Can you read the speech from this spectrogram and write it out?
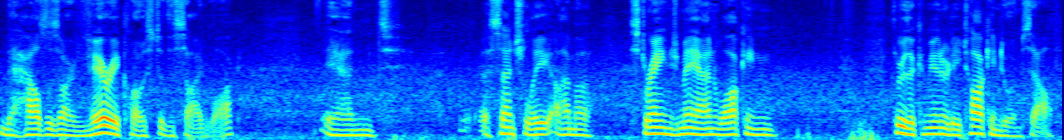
The houses are very close to the sidewalk. And essentially, I'm a strange man walking through the community talking to himself.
